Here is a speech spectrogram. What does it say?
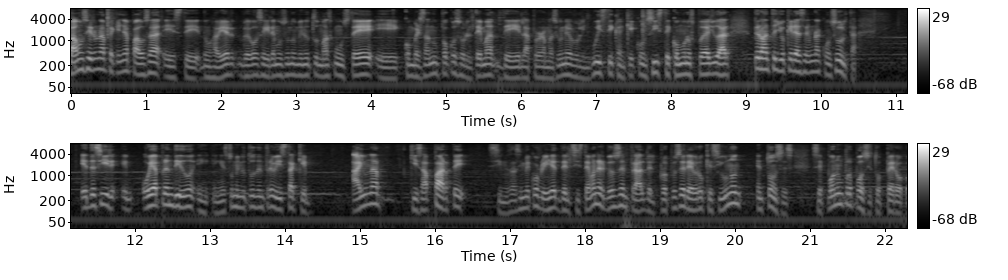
Vamos a ir a una pequeña pausa, este, don Javier. Luego seguiremos unos minutos más con usted eh, conversando un poco sobre el tema de la programación neurolingüística, en qué consiste, cómo nos puede ayudar. Pero antes yo quería hacer una consulta. Es decir, eh, hoy he aprendido en, estos minutos de entrevista que hay una quizá parte, si no es así me corrige, del sistema nervioso central del propio cerebro que si uno entonces se pone un propósito, pero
